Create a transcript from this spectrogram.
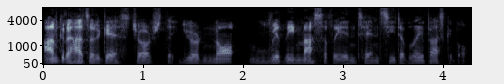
I'm going to hazard a guess, George, that you're not really massively into NCAA basketball.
